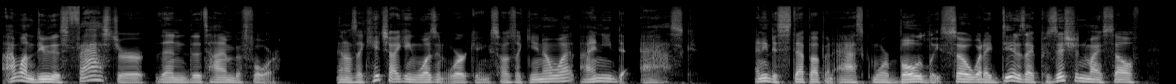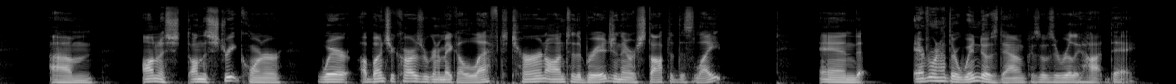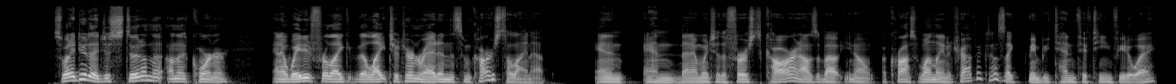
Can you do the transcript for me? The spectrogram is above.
I want to do this faster than the time before." And I was like, hitchhiking wasn't working. So I was like, you know what? I need to ask. I need to step up and ask more boldly. So what I did is I positioned myself um, on a on the street corner where a bunch of cars were going to make a left turn onto the bridge, and they were stopped at this light, and everyone had their windows down because it was a really hot day. So what I did I just stood on the on the corner and I waited for like the light to turn red and then some cars to line up. And and then I went to the first car and I was about, you know, across one lane of traffic. So I was like maybe 10, 15 feet away.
